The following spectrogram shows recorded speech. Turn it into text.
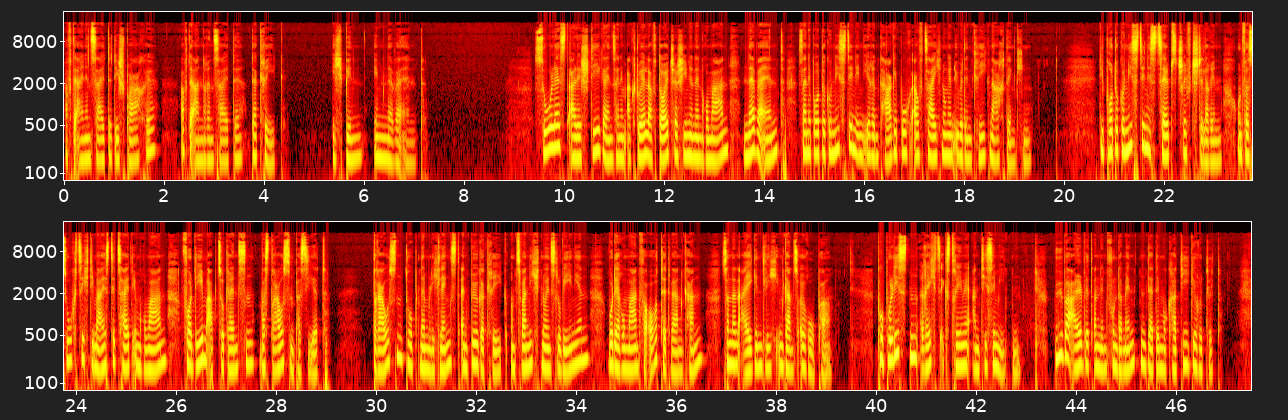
Auf der einen Seite die Sprache, auf der anderen Seite der Krieg. Ich bin im Neverend. So lässt Ale Steger in seinem aktuell auf Deutsch erschienenen Roman Neverend seine Protagonistin in ihren Tagebuchaufzeichnungen über den Krieg nachdenken. Die Protagonistin ist selbst Schriftstellerin und versucht sich die meiste Zeit im Roman vor dem abzugrenzen, was draußen passiert. Draußen tobt nämlich längst ein Bürgerkrieg, und zwar nicht nur in Slowenien, wo der Roman verortet werden kann, sondern eigentlich in ganz Europa. Populisten, Rechtsextreme, Antisemiten. Überall wird an den Fundamenten der Demokratie gerüttelt.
